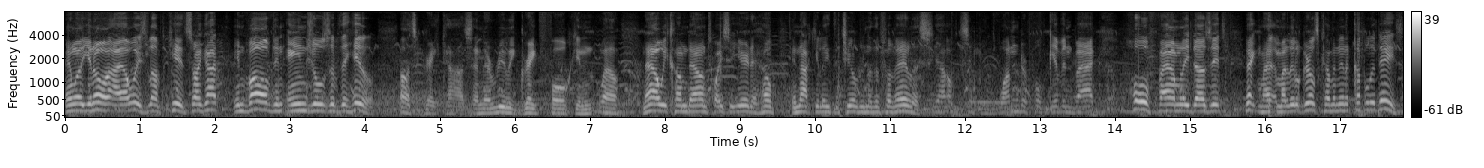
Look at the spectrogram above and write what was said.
And well, you know, I always loved kids, so I got involved in Angels of the Hill. Oh, it's a great cause, and they're really great folk. And, well, now we come down twice a year to help inoculate the children of the favelas. Yeah, oh, simply wonderful, giving back. Whole family does it. In fact, my, my little girl's coming in a couple of days.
